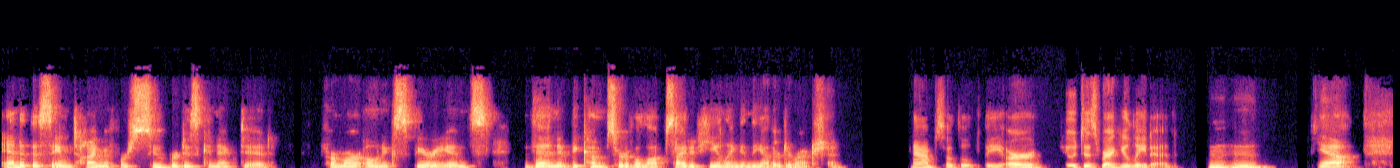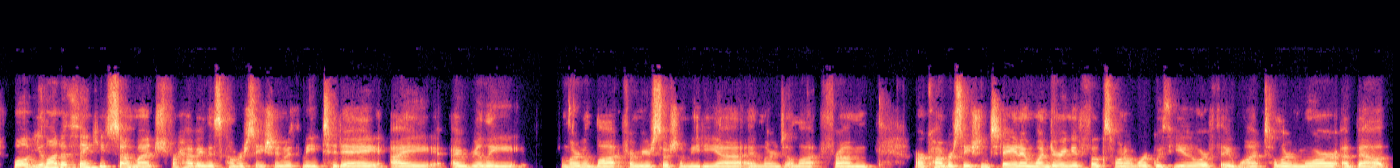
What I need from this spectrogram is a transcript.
And at the same time, if we're super disconnected from our own experience, then it becomes sort of a lopsided healing in the other direction. Absolutely. Or mm-hmm too dysregulated. Mm-hmm. Yeah. Well, Yolanda, thank you so much for having this conversation with me today. I I really learned a lot from your social media. I learned a lot from our conversation today. And I'm wondering if folks want to work with you or if they want to learn more about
